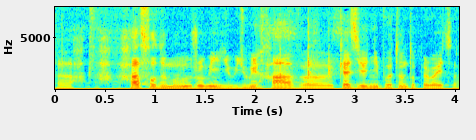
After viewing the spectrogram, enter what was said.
uh, half of the monodromy. You, you will have a quasi-unipotent operator.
